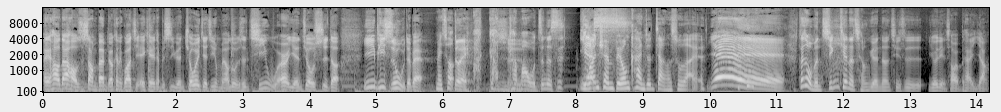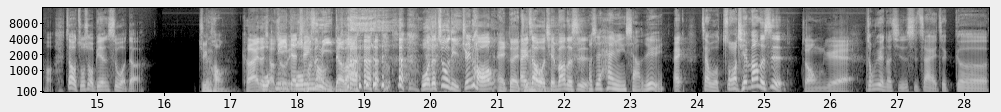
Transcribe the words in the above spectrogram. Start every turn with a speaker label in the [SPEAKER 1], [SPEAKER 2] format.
[SPEAKER 1] 哎哈喽，大家好，我是上班不要看的瓜吉，A K A 特别是员邱伟杰。今天我们要录的是七五二研究室的 E P 十五，对不对？
[SPEAKER 2] 没错。
[SPEAKER 3] 对
[SPEAKER 1] 啊，干，你看吗？我真的是，
[SPEAKER 2] 你完全不用看就讲得出来了，
[SPEAKER 1] 耶！但是我们今天的成员呢，其实有点稍微不太一样哈。在我左手边是我的
[SPEAKER 3] 君宏，可爱的小助我不是你的吧？
[SPEAKER 1] 我的助理君宏，
[SPEAKER 3] 哎，对，
[SPEAKER 1] 哎，在我前方的是
[SPEAKER 2] 我是汉云小绿，
[SPEAKER 1] 哎，在我左前方的是
[SPEAKER 4] 中岳，
[SPEAKER 1] 中岳呢，其实是在这个。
